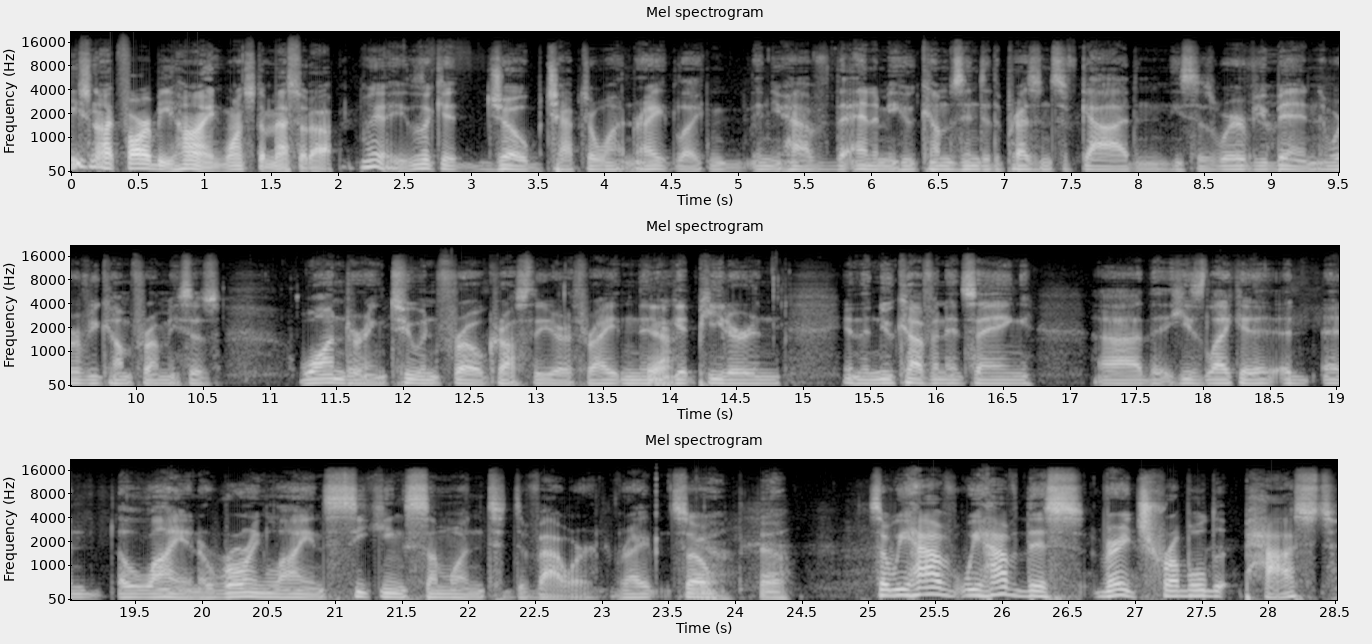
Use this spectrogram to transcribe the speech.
he's not far behind, wants to mess it up. Yeah, you look at Job chapter one, right? Like, and you have the enemy who comes into the presence of God, and he says, "Where have you been? Where have you come from?" He says, "Wandering to and fro across the earth." Right, and then Yeah. you get Peter in in the new covenant saying uh, that he's like a, a a a lion, a roaring lion, seeking someone to devour. Right, so. yeah, Yeah. So we have we have this very troubled past,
